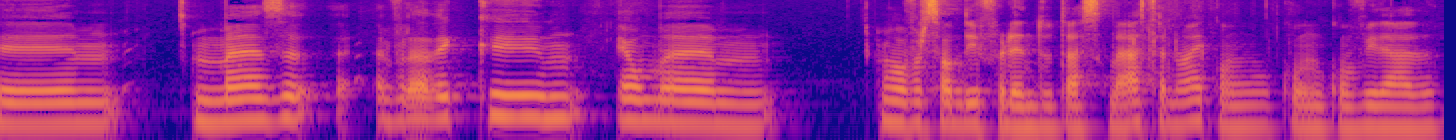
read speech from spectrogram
Uh, mas a, a, verdade é que é uma, uma versão diferente do Taskmaster, não é? Com, com um convidado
